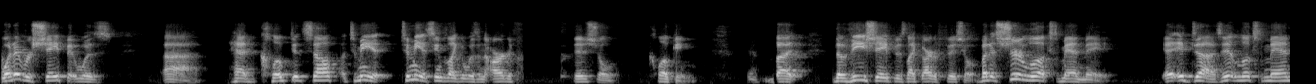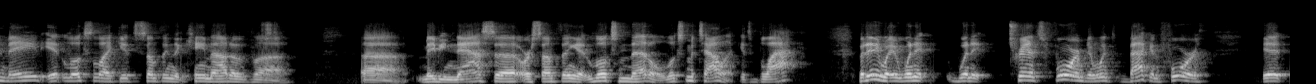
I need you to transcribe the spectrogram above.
Whatever shape it was uh, had cloaked itself. To me, it, to me, it seems like it was an artificial cloaking. Yeah. But the V shape is like artificial, but it sure looks man-made. It, it does. It looks man-made. It looks like it's something that came out of uh, uh, maybe NASA or something. It looks metal. Looks metallic. It's black. But anyway, when it when it transformed and went back and forth, it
